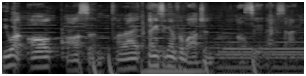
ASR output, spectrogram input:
You are all awesome, all right? Thanks again for watching. I'll see you next time.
